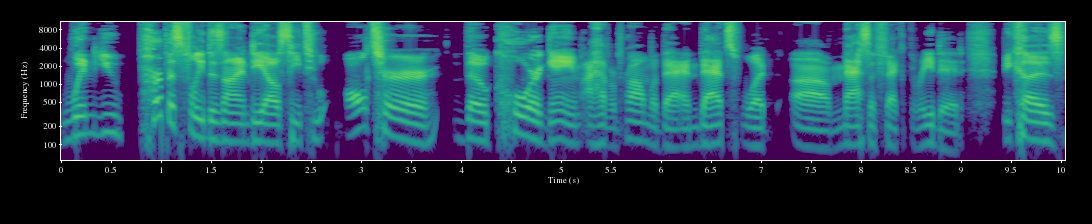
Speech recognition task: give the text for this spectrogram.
when you purposefully design DLC to alter the core game, I have a problem with that, and that's what uh, Mass Effect Three did. Because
